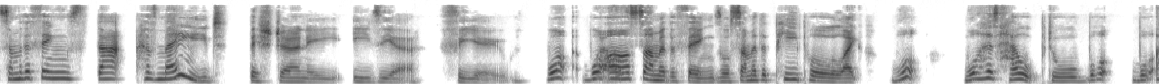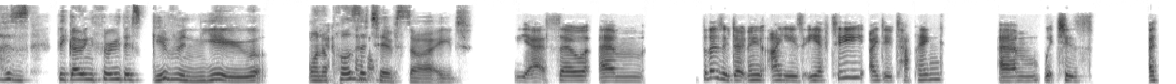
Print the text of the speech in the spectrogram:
some of the things that have made this journey easier for you? What what well, are some of the things or some of the people like what what has helped or what what has the going through this given you on a positive side? Yeah, so um for those who don't know, I use EFT, I do tapping, um, which is a,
